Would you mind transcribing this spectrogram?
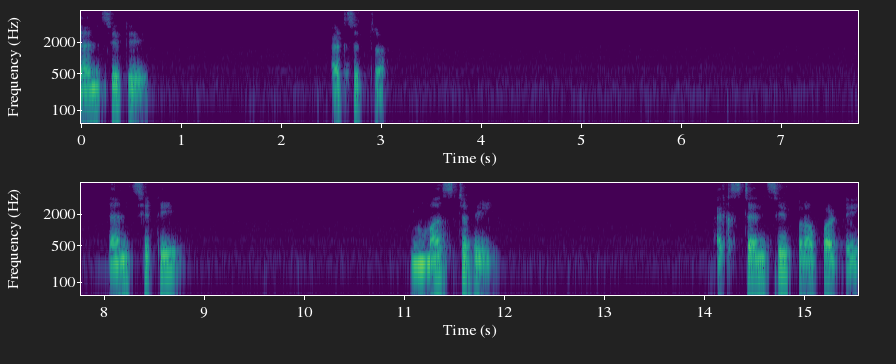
density etc density must be extensive property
